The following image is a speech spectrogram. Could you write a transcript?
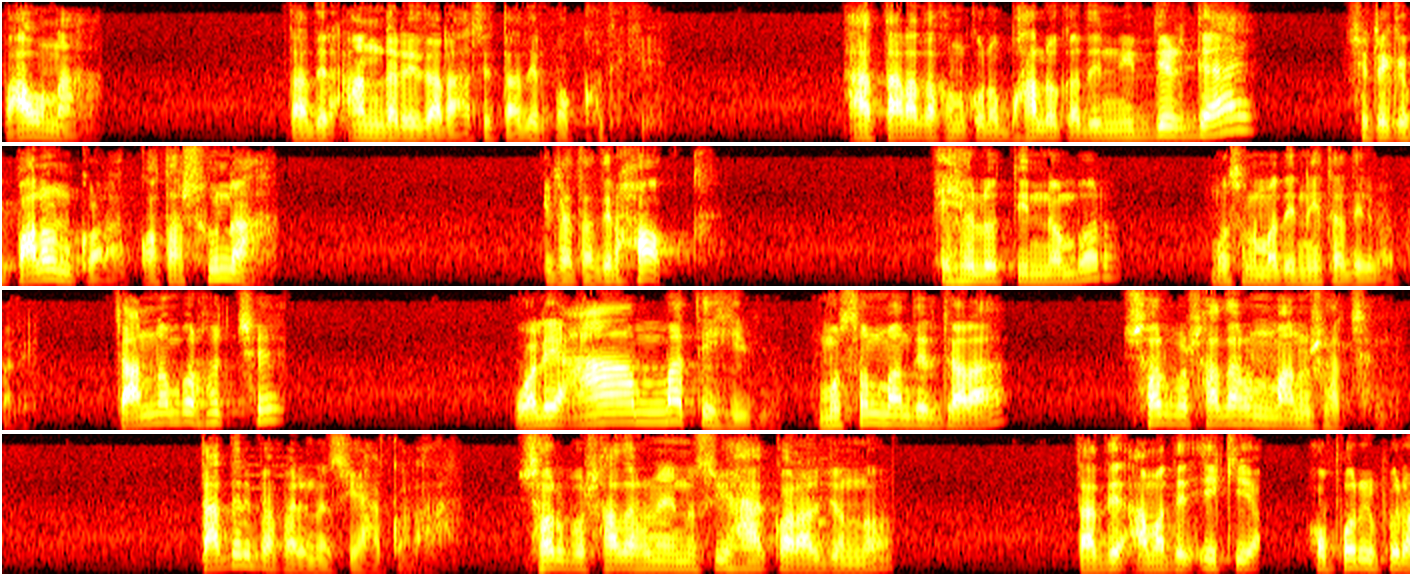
পাওনা। তাদের আন্ডারে যারা আছে তাদের পক্ষ থেকে। আর তারা যখন কোনো ভালো কাজের নির্দেশ দেয়, সেটাকে পালন করা, কথা শোনা, এটা তাদের হক। এই হলো তিন নম্বর মুসলমানদের নেতাদের ব্যাপারে। চার নম্বর হচ্ছে বলে আম্মাতেহিম, মুসলমানদের যারা সর্বসাধারণ মানুষ আছেন তাদের ব্যাপারে নসিহা করা। সর্বসাধারণের নসিহা করার জন্য তাদের আমাদের একে অপরের উপরে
